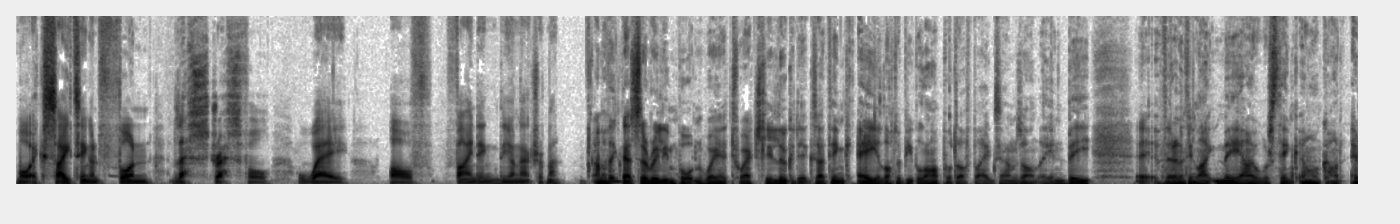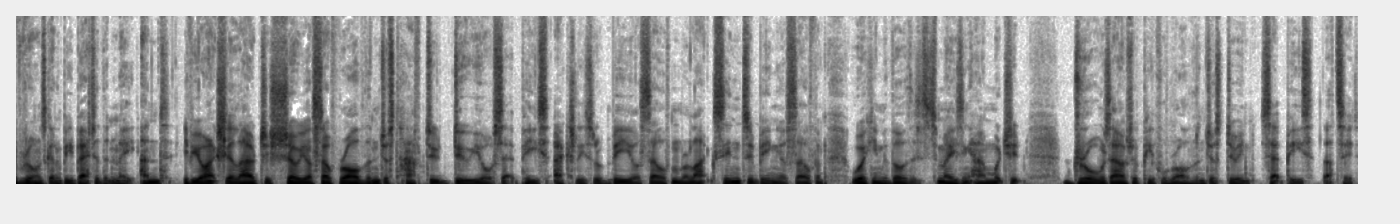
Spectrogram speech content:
more exciting and fun, less stressful way of finding the young actor of man. And I think that's a really important way to actually look at it because I think A, a lot of people are put off by exams, aren't they? And B, if they're anything like me, I always think, oh God, everyone's going to be better than me. And if you're actually allowed to show yourself rather than just have to do your set piece, actually sort of be yourself and relax into being yourself and working with others, it's amazing how much it draws out of people rather than just doing set piece. That's it.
